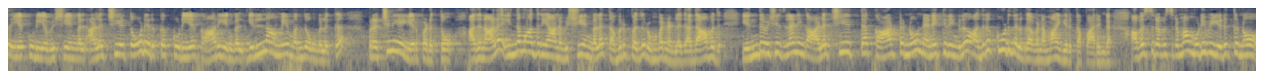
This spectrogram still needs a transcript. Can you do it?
செய்யக்கூடிய விஷயங்கள் அலட்சியத்தோடு இருக்கக்கூடிய காரியங்கள் எல்லாமே வந்து உங்களுக்கு பிரச்சனையை ஏற்படுத்தும். அதனால் இந்த மாதிரியான விஷயங்களை தவிர்ப்பது ரொம்ப நல்லது. அதாவது எந்த விஷயத்தில் நீங்கள் அலட்சியத்தை காட்டணும்னு நினைக்கிறீங்களோ அதில் கூடுதல் கவனமாக இருக்க பாருங்கள் அவசர அவசரமாக முடிவு எடுக்கணும்.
